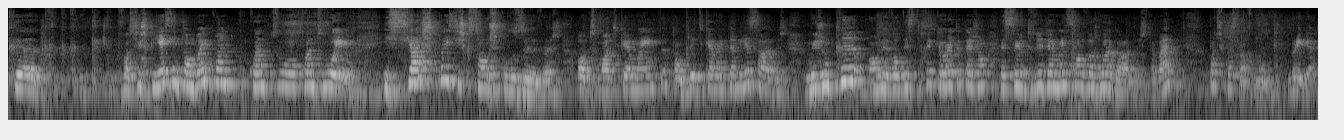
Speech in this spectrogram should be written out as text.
que, que, que, que vocês conhecem tão bem quanto, quanto, quanto eu, e se há espécies que são exclusivas, automaticamente estão criticamente ameaçadas, mesmo que ao nível desse território até estejam a ser devidamente salvaguardadas, está bem? Podes passar, Romana. Obrigada.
